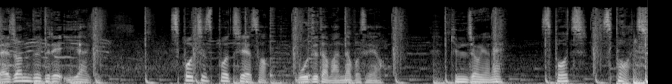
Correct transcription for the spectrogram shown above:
레전드들의 이야기. 스포츠 스포츠에서 모두 다 만나보세요. 김정현의 스포츠 스포츠.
